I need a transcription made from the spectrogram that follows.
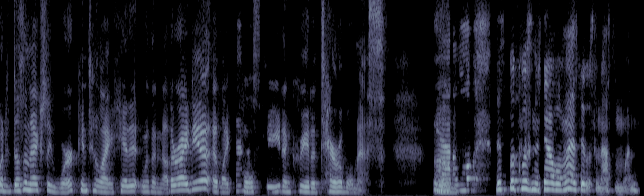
but it doesn't actually work until I hit it with another idea at like full speed and create a terrible mess. Yeah, um, well, this book wasn't a terrible mess, it was an awesome one.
